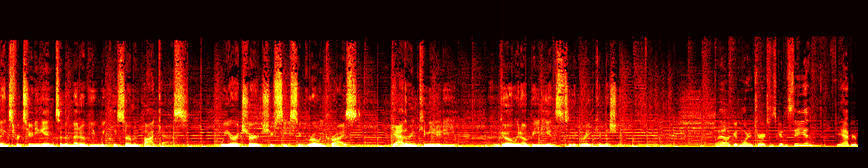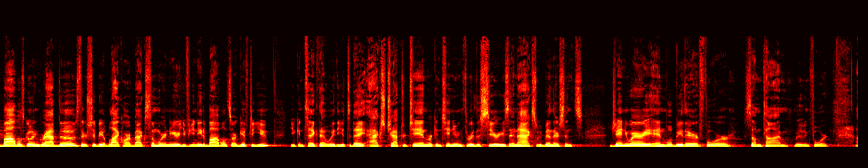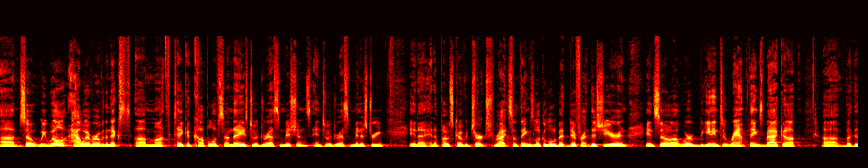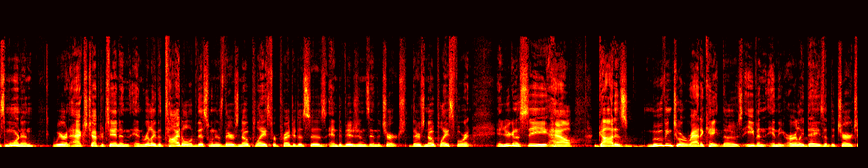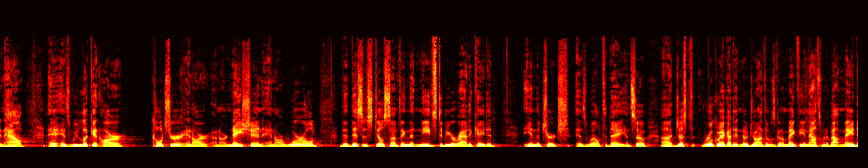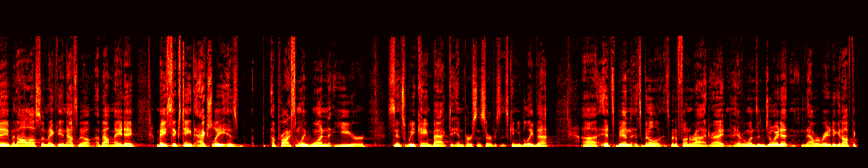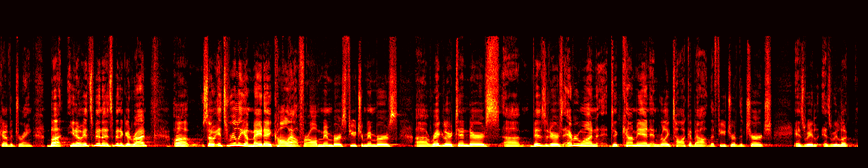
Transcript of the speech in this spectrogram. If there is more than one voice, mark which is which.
Speaker 1: Thanks for tuning in to the Meadowview Weekly Sermon Podcast. We are a church who seeks to grow in Christ, gather in community, and go in obedience to the Great Commission.
Speaker 2: Well, good morning, church. It's good to see you. If you have your Bibles, go ahead and grab those. There should be a black hardback somewhere near you. If you need a Bible, it's our gift to you. You can take that with you today. Acts chapter 10. We're continuing through the series in Acts. We've been there since January, and we'll be there for some time moving forward. Uh, so, we will, however, over the next uh, month, take a couple of Sundays to address missions and to address ministry in a, in a post COVID church, right? So, things look a little bit different this year, and, and so uh, we're beginning to ramp things back up. Uh, but this morning, we're in Acts chapter 10, and, and really the title of this one is There's No Place for Prejudices and Divisions in the Church. There's no place for it. And you're going to see how God is moving to eradicate those even in the early days of the church, and how as we look at our culture and our, and our nation and our world, that this is still something that needs to be eradicated in the church as well today. And so, uh, just real quick, I didn't know Jonathan was going to make the announcement about May Day, but I'll also make the announcement about, about May Day. May 16th actually is approximately one year since we came back to in person services. Can you believe that? Uh, it's been it's been a it's been a fun ride, right? Everyone's enjoyed it. Now we're ready to get off the COVID train. But you know, it's been it's been a good ride. Uh, so it's really a Mayday call out for all members, future members, uh, regular attenders, uh, visitors, everyone to come in and really talk about the future of the church as we as we look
